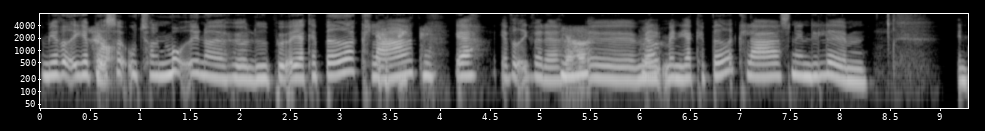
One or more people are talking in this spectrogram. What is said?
Jamen, jeg ved ikke, jeg bliver så. Så. utålmodig, når jeg hører lydbøger. Jeg kan bedre klare... rigtigt? Ja, jeg ved ikke, hvad det er. Nå. Øh, men, Nå. men jeg kan bedre klare sådan en lille... øhm, en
